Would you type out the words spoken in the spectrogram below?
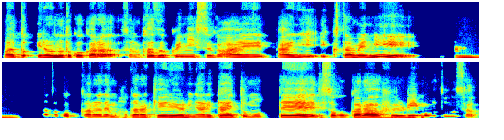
まあ、どいろんなとこから、その家族にすぐ会い会いに行くために、うん。どこからでも働けるようになりたいと思って、で、そこからうん。フルリモートのさ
